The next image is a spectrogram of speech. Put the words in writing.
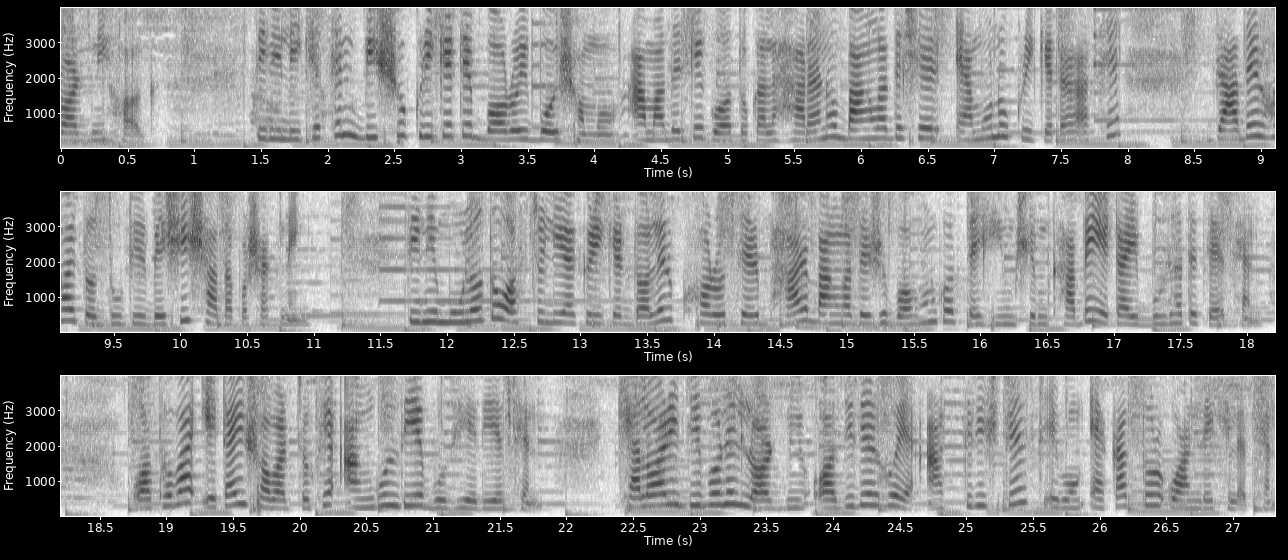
রডনি হগ। তিনি লিখেছেন, বিশ্ব ক্রিকেটে বড়ই বৈষম্য। আমাদেরকে গতকাল হারানো বাংলাদেশের এমনও ক্রিকেটার আছে যাদের হয়তো দুটির বেশি সাদা পোশাক নেই। তিনি মূলত অস্ট্রেলিয়া ক্রিকেট দলের খরচের ভার বাংলাদেশ বহন করতে হিমশিম খাবে এটাই বুঝাতে চেয়েছেন, অথবা এটাই সবার চোখে আঙ্গুল দিয়ে বুঝিয়ে দিয়েছেন। খেলোয়াড়ি জীবনের লর্ডনি অজিদের হয়ে আটত্রিশ টেস্ট এবং একাত্তর ওয়ানডে খেলেছেন।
